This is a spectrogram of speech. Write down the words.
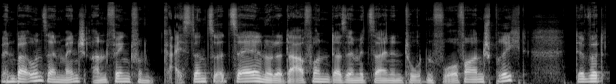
Wenn bei uns ein Mensch anfängt von Geistern zu erzählen oder davon, dass er mit seinen toten Vorfahren spricht, der wird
